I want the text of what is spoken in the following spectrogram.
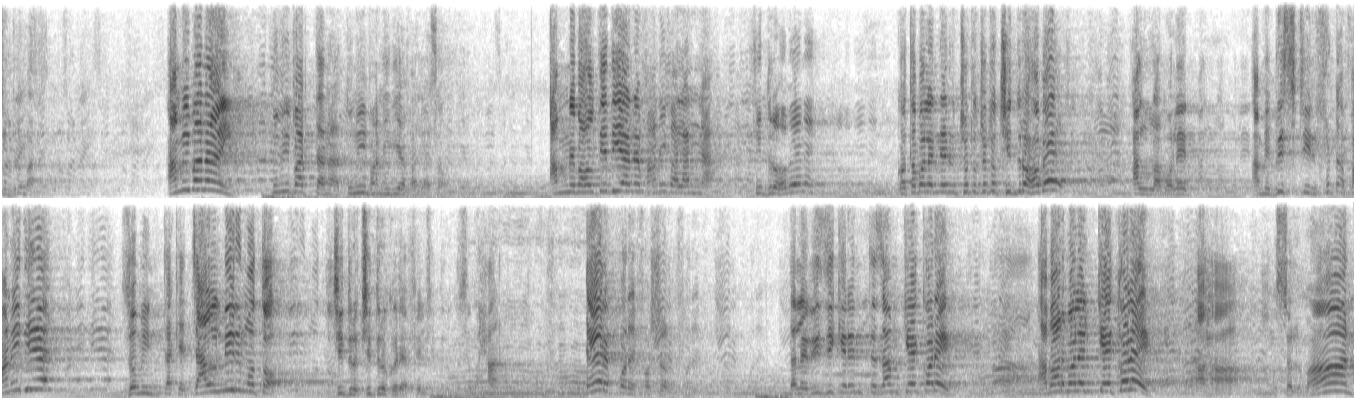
ছিদ্র বানাই। আমি বানাই, তুমি পারতা না, তুমি পানি দিয়া ফালাসাও আমনে বালতি দিয়া না পানি ফালান না। ছিদ্র হবে না কথা বলেন ছোট ছোট ছিদ্র হবে? আল্লাহ বলেন, আমি বৃষ্টির ফোঁটা পানি দিয়ে জমিনটাকে চালনির মতো ছিদ্র ছিদ্র করে ফেলি সুবহান। এরপরে ফসল ফলে। তাহলে রিজিকের ইন্তজাম কে করে? আবার বলেন, কে করে? আহা, মুসলমান,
